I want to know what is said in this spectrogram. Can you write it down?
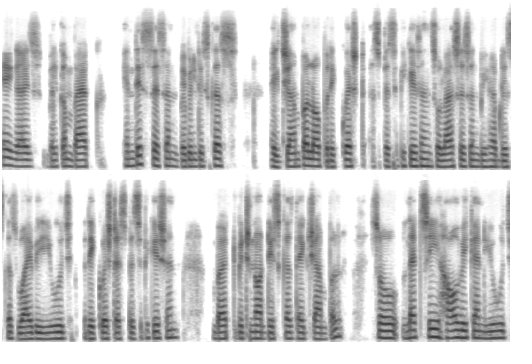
Hey guys, welcome back. In this session, we will discuss example of request specification. So last session we have discussed why we use request specification, but we did not discuss the example. So let's see how we can use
